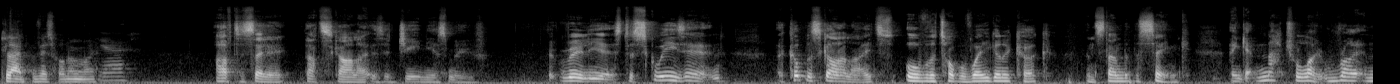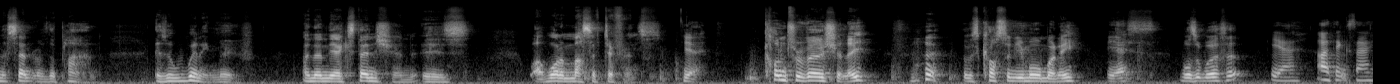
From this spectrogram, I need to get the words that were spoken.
glad with this one, aren't we? Yeah. I have to say, that skylight is a genius move. It really is. To squeeze in a couple of skylights over the top of where you're going to cook and stand at the sink and get natural light right in the centre of the plan is a winning move. And then the extension is, well, what a massive difference. Yeah. Controversially, it was costing you more money. Yes. Was it worth it? Yeah, I think so.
